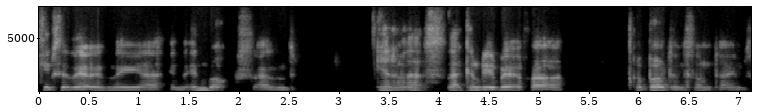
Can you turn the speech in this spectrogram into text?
keeps it there in the uh, in the inbox, and you know that's that can be a bit of a a burden sometimes.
